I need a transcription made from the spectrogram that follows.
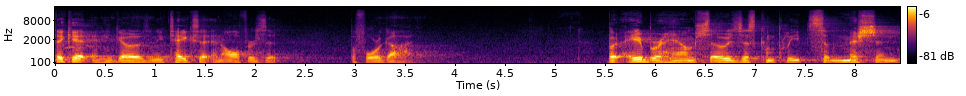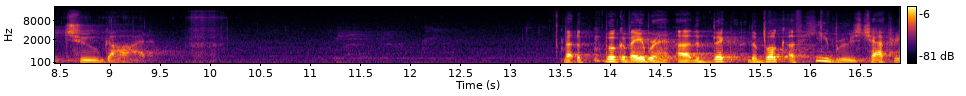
thicket, and he goes and he takes it and offers it before God. But Abraham shows this complete submission to God. But the book of Abraham, uh, the, book, the book of Hebrews, chapter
